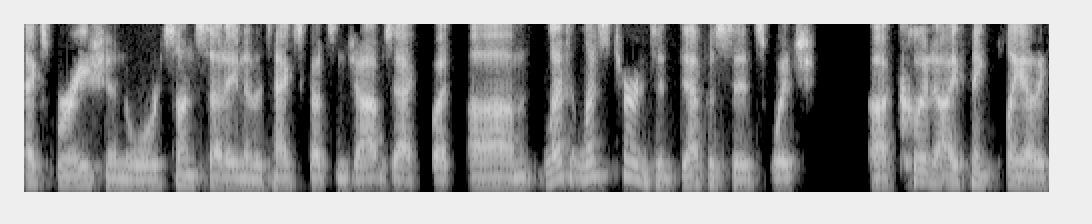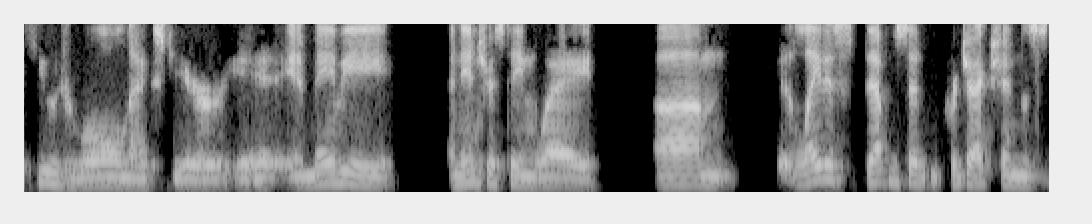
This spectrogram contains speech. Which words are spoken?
expiration or sunsetting of the Tax Cuts and Jobs Act, but um, let let's turn to deficits, which uh, could I think play a huge role next year. It, it may be an interesting way. Um, latest deficit projections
